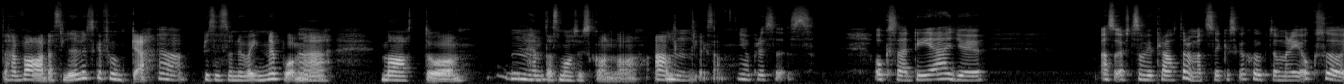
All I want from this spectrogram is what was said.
det här vardagslivet ska funka. Ja. Precis som du var inne på med Ja. mat och Mm. hämta småsyskon och allt Mm. liksom. Ja, precis. Och så här, det är ju... Alltså eftersom vi pratar om att psykiska sjukdomar är också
